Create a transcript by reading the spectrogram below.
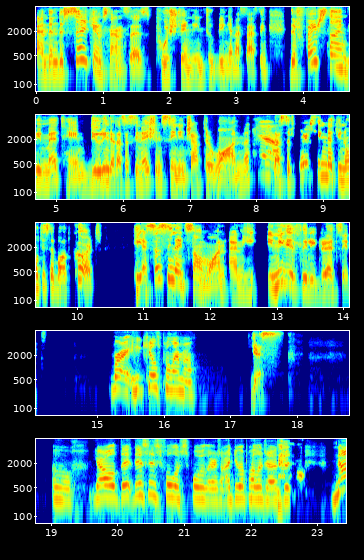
And then the circumstances pushed him into being an assassin. The first time we met him during that assassination scene in chapter one, yeah. that's the first thing that you notice about Kurt. He assassinates someone and he immediately regrets it. Right, he kills Palermo. Yes. Oh, y'all, th- this is full of spoilers. I do apologize, but not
